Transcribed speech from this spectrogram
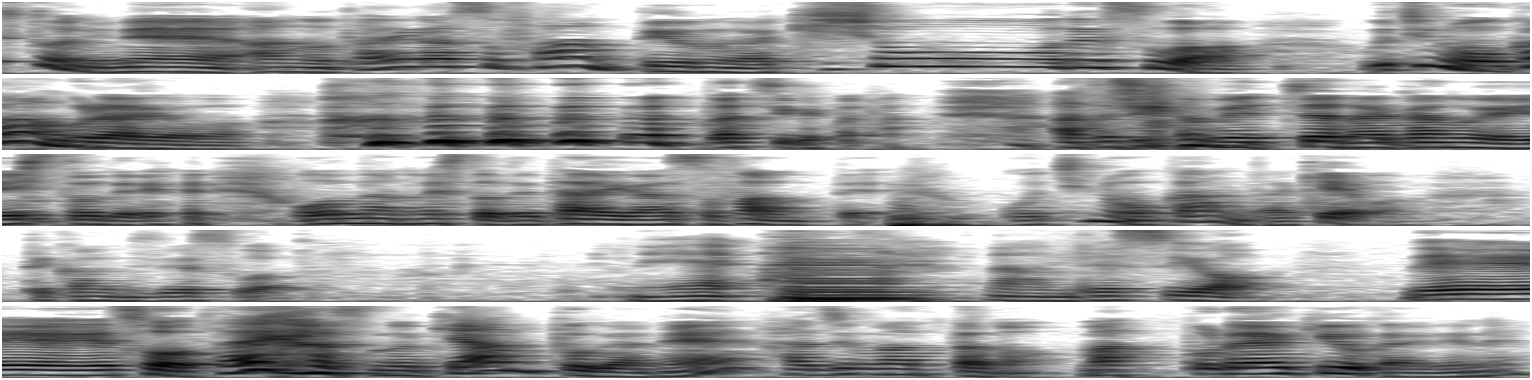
人にねあのタイガースファンっていうのが希少ですわ。うちのおかんぐらいやわ。私が私がめっちゃ仲のええ人で女の人でタイガースファンって。うちのおかんだけやわ。って感じですわ。ねなんですよ。でそうタイガースのキャンプがね始まったの。まあプロ野球界でね。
